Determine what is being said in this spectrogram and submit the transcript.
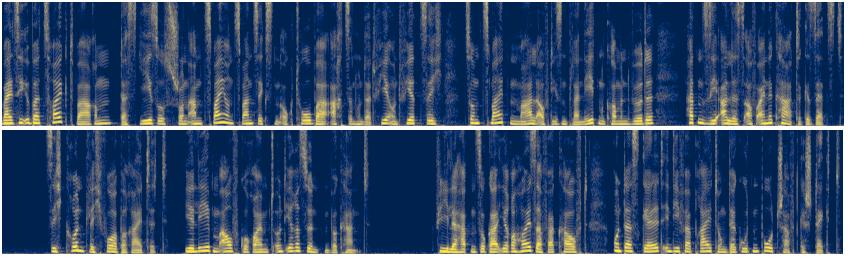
Weil sie überzeugt waren, dass Jesus schon am 22. Oktober 1844 zum zweiten Mal auf diesen Planeten kommen würde, hatten sie alles auf eine Karte gesetzt, sich gründlich vorbereitet, ihr Leben aufgeräumt und ihre Sünden bekannt. Viele hatten sogar ihre Häuser verkauft und das Geld in die Verbreitung der guten Botschaft gesteckt.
